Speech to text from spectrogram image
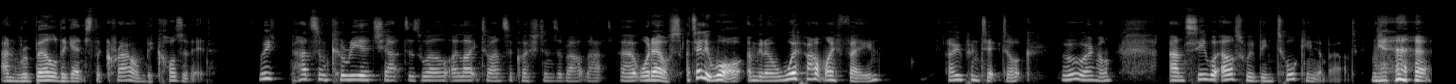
and rebelled against the crown because of it. We've had some career chat as well. I like to answer questions about that. Uh, what else? I tell you what, I'm going to whip out my phone, open TikTok. Oh, hang on, and see what else we've been talking about.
